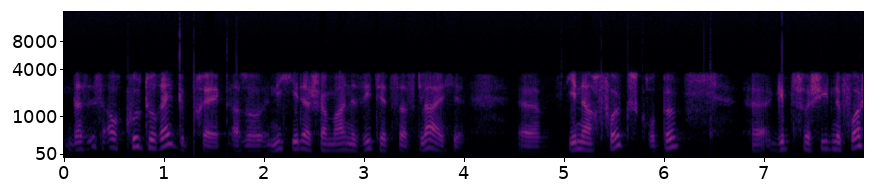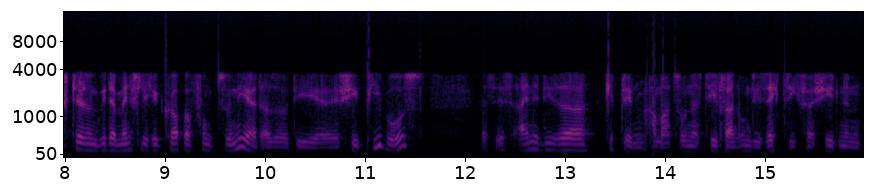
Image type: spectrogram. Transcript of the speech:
das ist auch kulturell geprägt. Also nicht jeder Schamane sieht jetzt das Gleiche. Äh, je nach Volksgruppe äh, gibt es verschiedene Vorstellungen, wie der menschliche Körper funktioniert. Also die äh, Shipibus, das ist eine dieser, gibt im Amazonas-Tiefland um die 60 verschiedenen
